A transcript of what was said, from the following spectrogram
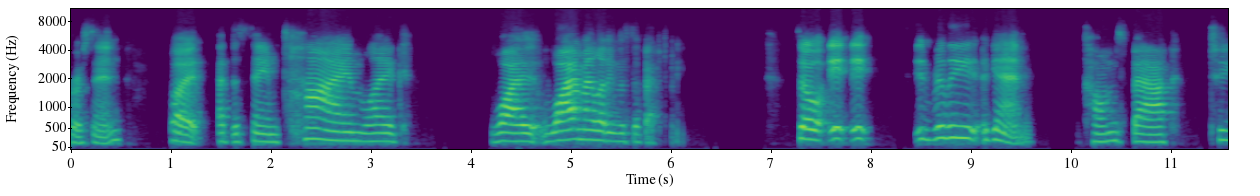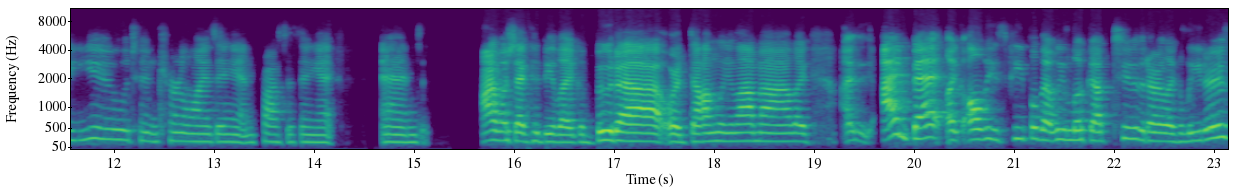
person but at the same time like why why am i letting this affect me? So it it it really again comes back to you to internalizing it and processing it. And I wish I could be like Buddha or Dalai Lama. Like I, I bet like all these people that we look up to that are like leaders,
